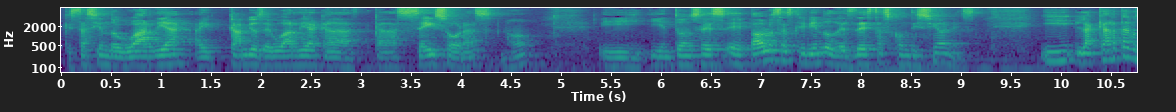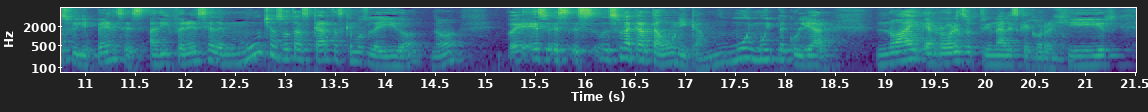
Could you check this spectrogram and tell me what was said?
que está haciendo guardia, hay cambios de guardia cada, cada seis horas, ¿no? Y, entonces eh, Pablo está escribiendo desde estas condiciones. Y la carta a los filipenses, a diferencia de muchas otras cartas que hemos leído, ¿no? Es, es, es, una carta única, muy, muy peculiar. No hay errores doctrinales que corregir,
